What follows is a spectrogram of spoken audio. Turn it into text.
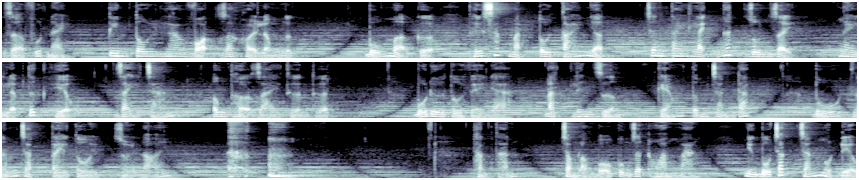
Giờ phút này Tim tôi lao vọt ra khỏi lồng ngực. Bố mở cửa, thấy sắc mặt tôi tái nhợt, chân tay lạnh ngắt run rẩy, ngay lập tức hiểu, day chán, ông thở dài thườn thượt. Bố đưa tôi về nhà, đặt lên giường, kéo tấm chăn đắp. Bố nắm chặt tay tôi rồi nói: "Thẳng thắn, trong lòng bố cũng rất hoang mang, nhưng bố chắc chắn một điều,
